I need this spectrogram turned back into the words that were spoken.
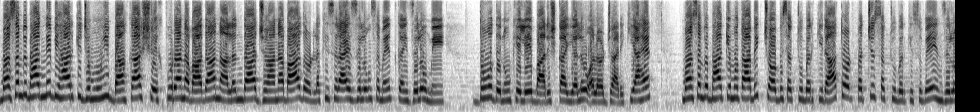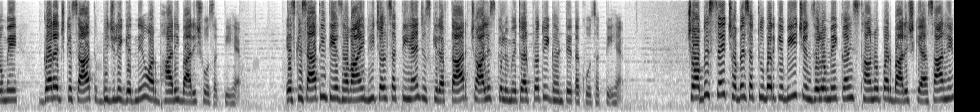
मौसम विभाग ने बिहार के जमुई, बांका, शेखपुरा, नवादा, नालंदा, जहानाबाद और लखीसराय जिलों समेत कई जिलों में दो दिनों के लिए बारिश का येलो अलर्ट जारी किया है। मौसम विभाग के मुताबिक 24 अक्टूबर की रात और 25 अक्टूबर की सुबह इन जिलों में गरज के साथ बिजली गिरने और भारी बारिश हो सकती है। इसके साथ ही तेज हवाएँ भी चल सकती हैं, जिसकी रफ्तार 40 किलोमीटर प्रति घंटे तक हो सकती है। 24 से 26 अक्टूबर के बीच इन जिलों में कई स्थानों पर बारिश के आसार हैं।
